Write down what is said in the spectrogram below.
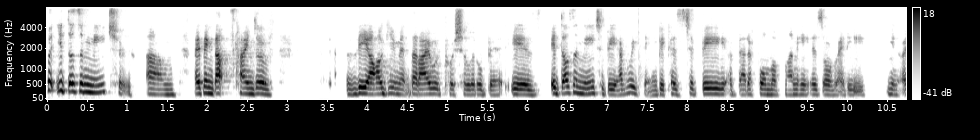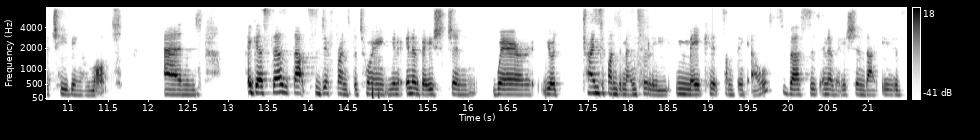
but it doesn't need to. Um, i think that's kind of the argument that I would push a little bit is it doesn't need to be everything because to be a better form of money is already, you know, achieving a lot. And I guess that's that's the difference between you know innovation where you're trying to fundamentally make it something else versus innovation that is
